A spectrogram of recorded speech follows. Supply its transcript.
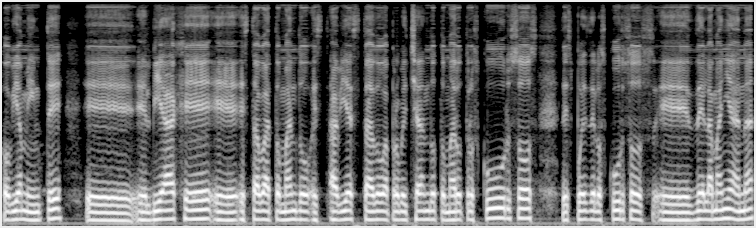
obviamente eh, el viaje estaba tomando, había estado aprovechando tomar otros cursos, después de los cursos de la mañana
